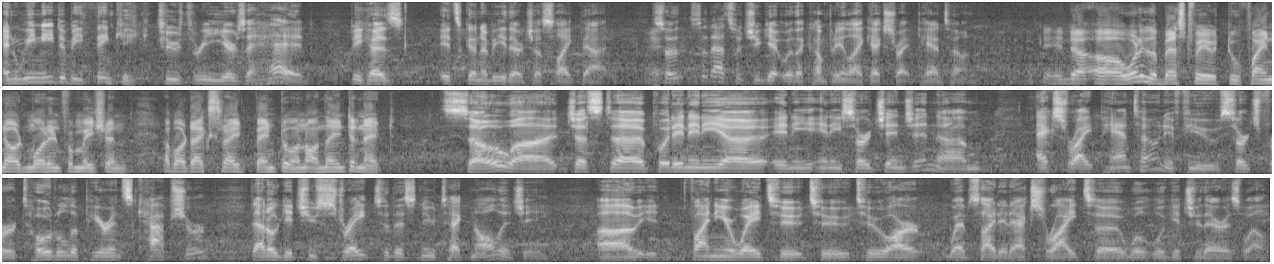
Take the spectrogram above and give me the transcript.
And we need to be thinking two, three years ahead because it's going to be there just like that. Yeah. So, so that's what you get with a company like X-Rite Pantone. Okay, and uh, uh, what is the best way to find out more information about X-Rite Pantone on the internet? So uh, just uh, put in any, uh, any, any search engine, um, X-Rite Pantone. If you search for total appearance capture, that'll get you straight to this new technology. Uh, it, finding your way to, to, to our website at X-Rite uh, will, will get you there as well.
